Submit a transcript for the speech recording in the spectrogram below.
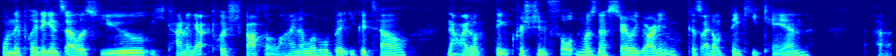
when they played against LSU, he kind of got pushed off the line a little bit. You could tell. Now I don't think Kristian Fulton was necessarily guarding because I don't think he can. Uh,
